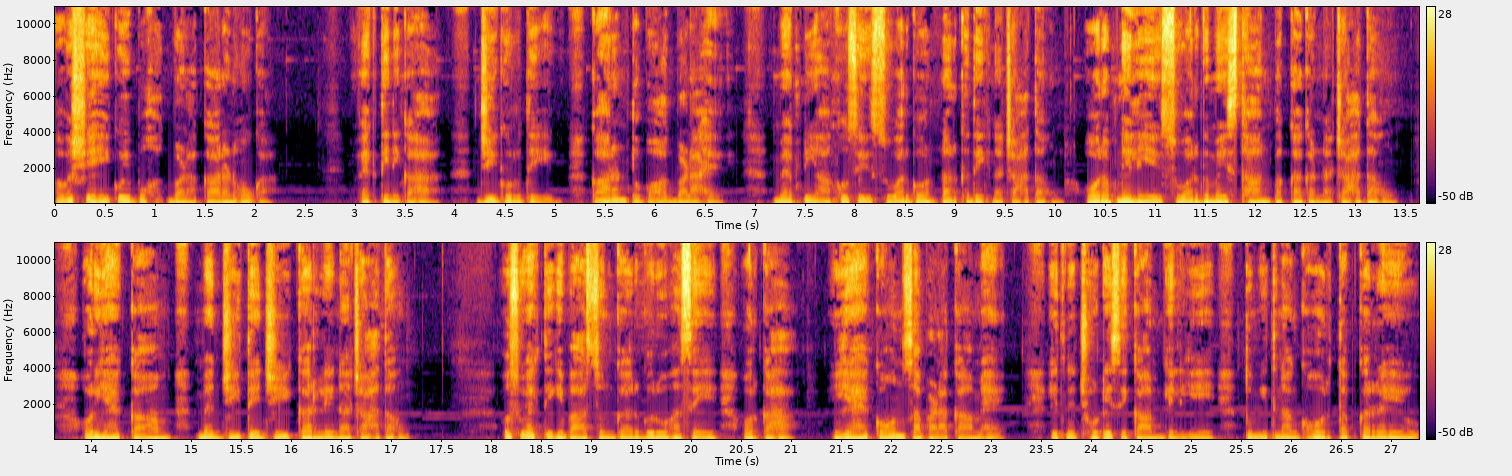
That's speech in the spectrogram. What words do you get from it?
अवश्य ही कोई बहुत बड़ा कारण होगा। व्यक्ति ने कहा, जी गुरुदेव, कारण तो बहुत बड़ा है। मैं अपनी आँखों से स्वर्ग और नर्क देखना चाहता हूँ और अपने लिए स्वर्ग में स्थान पक्का करना चाहता हूँ और यह काम मैं जीते जी कर लेना चाहता हूँ। उस व्यक्ति की बात सुनकर गुरु हंसे और कहा, यह कौन सा बड़ा काम है? इतने छोटे से काम के लिए तुम इतना घोर तप कर रहे हो।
